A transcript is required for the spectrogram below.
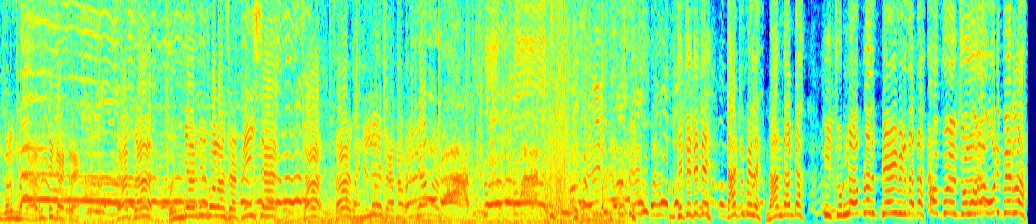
உங்களுக்கு கொஞ்சம் அறுத்து காட்டுறேன். சார் சார் கொஞ்சம் எடுத்துட்டு போகலாம் sir. Please sir. Sir sir கொஞ்சம் நில்லுங்க சார். நான் வலிக்காம டாக்டர் பேல நான் தான்டா. நீ சொன்னாப்ல அது பேய் விடுதாடா அப்போ சொல்ல ஓடி போயிடலாம்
